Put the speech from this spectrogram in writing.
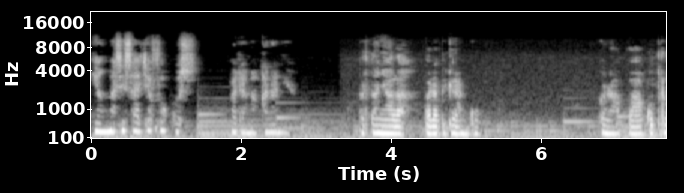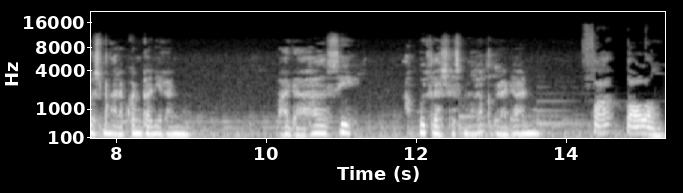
yang masih saja fokus pada makanannya. Bertanyalah pada pikiranku. Kenapa aku terus mengharapkan kehadiranmu? Padahal sih, Aku jelas-jelas menolak keberadaanmu. Fa, tolong.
